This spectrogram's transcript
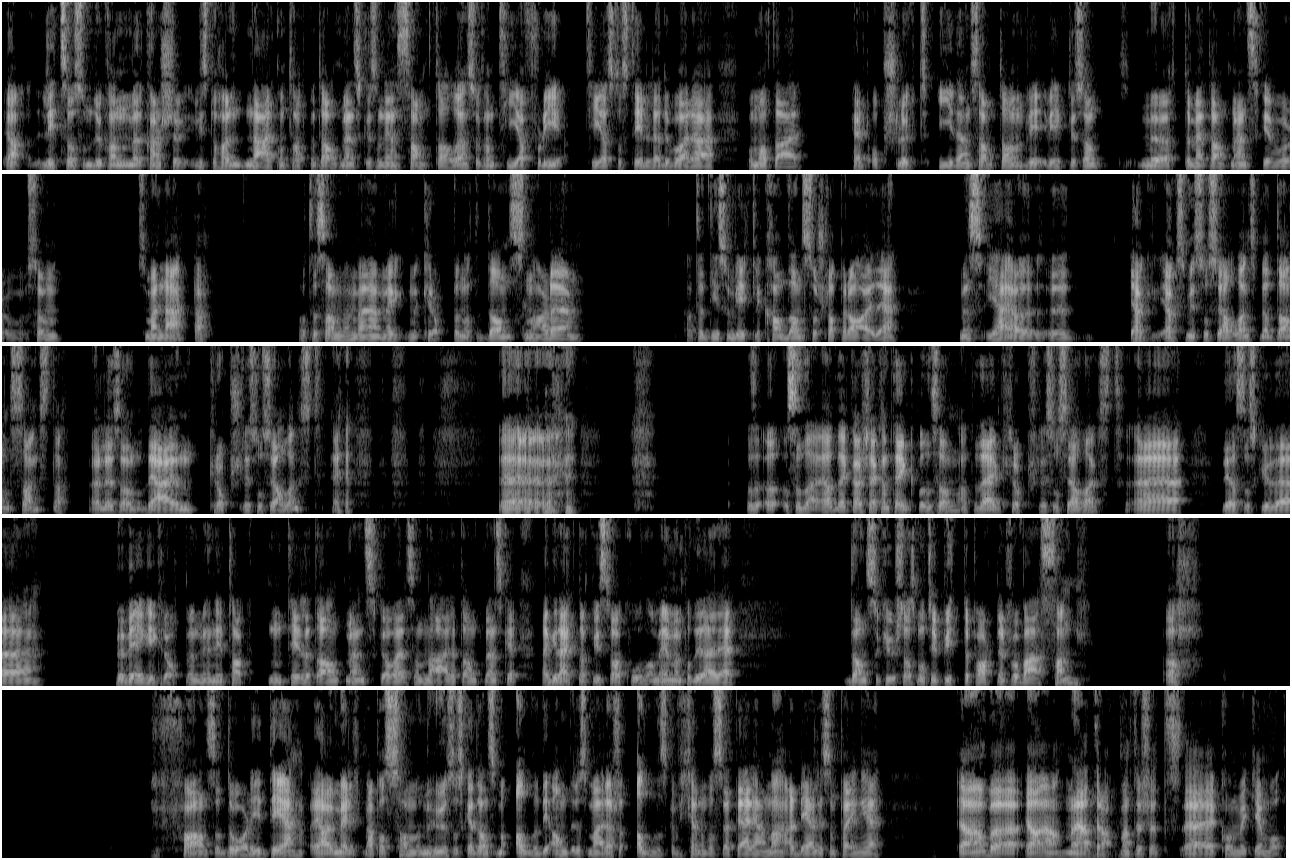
ja, litt sånn som du kan med kanskje Hvis du har en nær kontakt med et annet menneske, sånn i en samtale, så kan tida fly, tida stå stille. Du bare på en måte er helt oppslukt i den samtalen. Virkelig sånn møte med et annet menneske hvor, som, som, er nært, da. Og det samme med, med, med, kroppen, at dansen har det At det er de som virkelig kan danse og slapper av i det. Mens jeg har har, jeg har ikke så mye sosialangst, men jeg har danseangst. da. Eller sånn, Det er en kroppslig sosialangst. så da, ja, det kanskje jeg kan tenke på det sånn, at det er kroppslig sosialangst. Eh, det å skulle bevege kroppen min i takten til et annet menneske og være så nær et annet menneske. Det er greit nok hvis det var kona mi, men på de der dansekursene så måtte vi bytte partner for hver sang. Åh. Faen, så dårlig idé. Jeg har jo meldt meg på sammen med hun, så skal jeg danse med alle de andre som er her, så alle skal få kjenne hvor svett jeg er i hendene. Er det liksom poenget? Ja, ja, ja, men jeg trakk meg til slutt. Jeg kom ikke i mål.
